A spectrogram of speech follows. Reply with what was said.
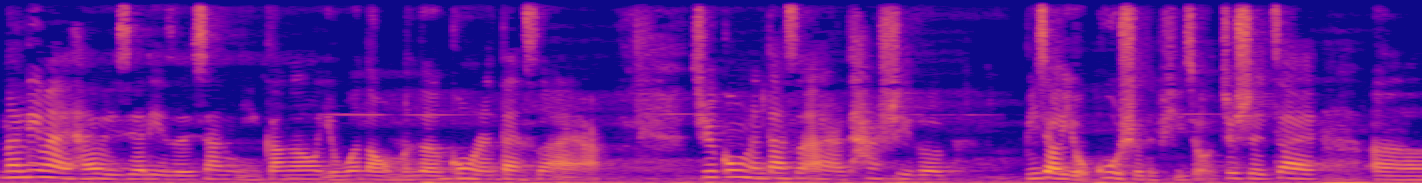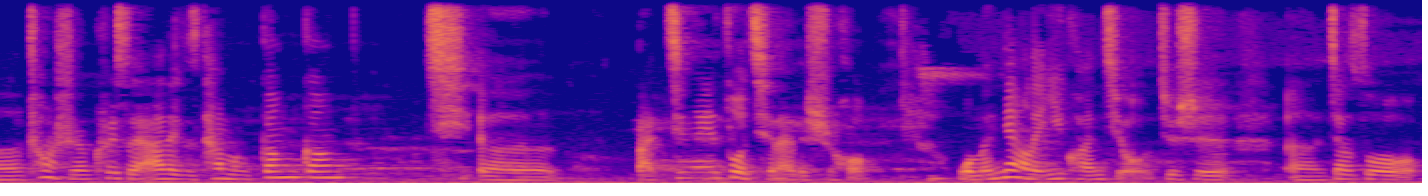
那另外还有一些例子，像你刚刚有问到我们的工人淡色艾尔，其实工人淡色艾尔它是一个比较有故事的啤酒，就是在呃创始人 Chris Alex 他们刚刚起呃。把精 A 做起来的时候，我们酿了一款酒，就是呃叫做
